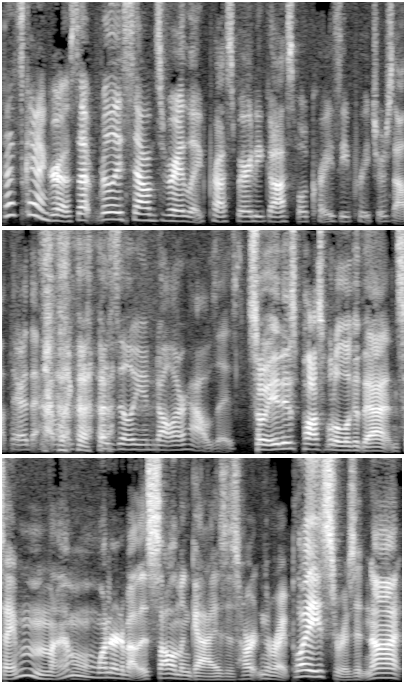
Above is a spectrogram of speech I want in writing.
That's kind of gross. That really sounds very like prosperity gospel crazy preachers out there that have like a bazillion dollar houses. So it is possible to look at that and say, hmm, I'm wondering about this Solomon guy. Is his heart in the right place or is it not?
